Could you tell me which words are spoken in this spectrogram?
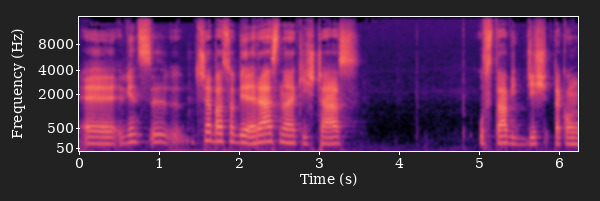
E, więc y, trzeba sobie raz na jakiś czas ustawić gdzieś taką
